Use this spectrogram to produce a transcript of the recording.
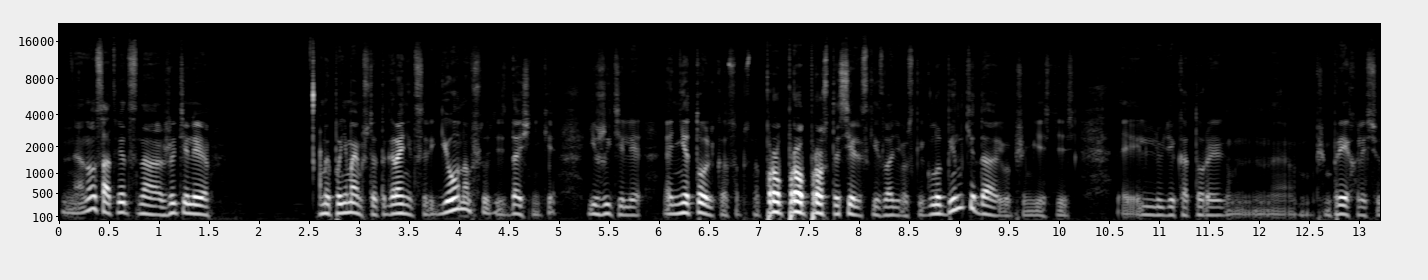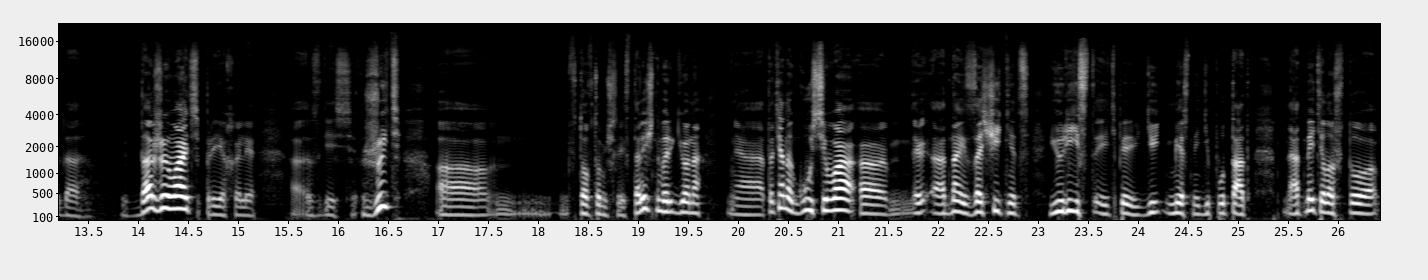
Ну, соответственно, жители мы понимаем, что это граница регионов, что здесь дачники и жители э, не только, собственно, про, про просто сельские из Владимирской глубинки, да, и, в общем, есть здесь люди, которые, в общем, приехали сюда доживать, приехали э, здесь жить, э, в, то, в том числе и столичного региона. Э, Татьяна Гусева, э, э одна из защитниц, юрист и теперь местный депутат, отметила, что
